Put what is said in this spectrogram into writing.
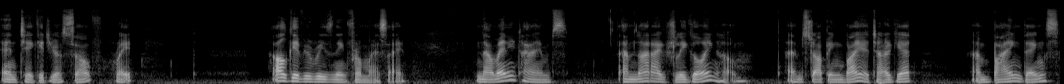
and take it yourself, right? I'll give you reasoning from my side. Now, many times, I'm not actually going home. I'm stopping by a Target. I'm buying things.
